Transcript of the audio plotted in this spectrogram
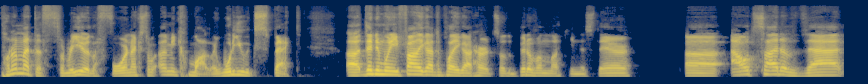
put him at the three or the four next to I mean, come on, like what do you expect? Uh, then when he finally got to play, he got hurt. So the bit of unluckiness there. Uh, outside of that,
